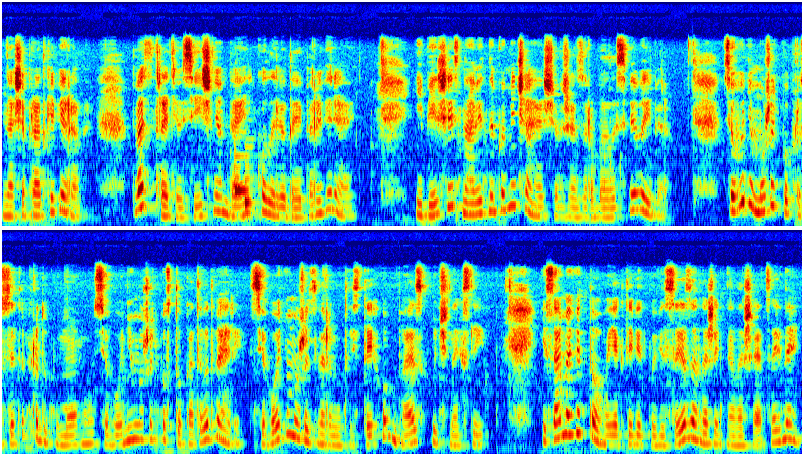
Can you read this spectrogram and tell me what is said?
Наші предки вірили. 23 січня день, коли людей перевіряють. І більшість навіть не помічає, що вже зробили свій вибір. Сьогодні можуть попросити про допомогу, сьогодні можуть постукати у двері, сьогодні можуть звернутись тихо без гучних слів. І саме від того, як ти відповіси, залежить не лише цей день.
